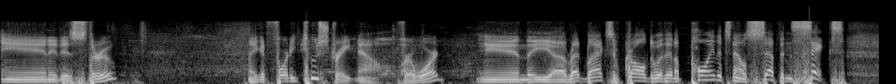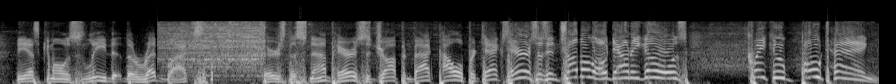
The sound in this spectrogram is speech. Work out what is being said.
and it is through. Make it 42 straight now for Ward. And the uh, Red Blacks have crawled to within a point. It's now 7 6. The Eskimos lead the Red Blacks. There's the snap. Harris is dropping back. Powell protects. Harris is in trouble, though. Down he goes. Kwaku Boateng.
